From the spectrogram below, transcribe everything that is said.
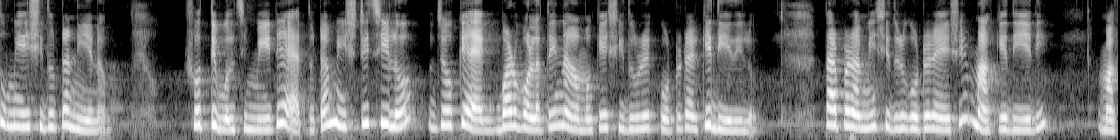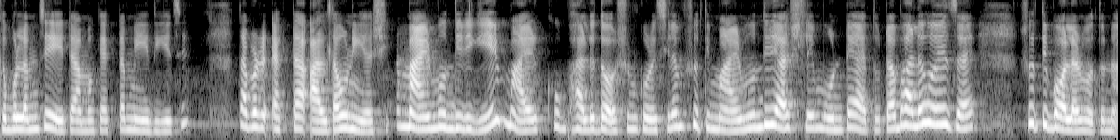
তুমি এই সিঁদুরটা নিয়ে নাও। সত্যি বলছি, মেয়েটা এতটা মিষ্টি ছিল যে ওকে একবার বলাতেই না আমাকে সিঁদুরের কোটোটা আর কি দিয়ে দিল। তারপর আমি সিঁদুরের কোটোটা এসে মাকে দিয়ে দিই। মাকে বললাম যে এটা আমাকে একটা মেয়ে দিয়েছে। তারপর একটা আলতাও নিয়ে আসি। মায়ের মন্দিরে গিয়ে মায়ের খুব ভালো দর্শন করেছিলাম। সত্যি মায়ের মন্দিরে আসলে মনটা এতটা ভালো হয়ে যায়, সত্যি বলার মতো না।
